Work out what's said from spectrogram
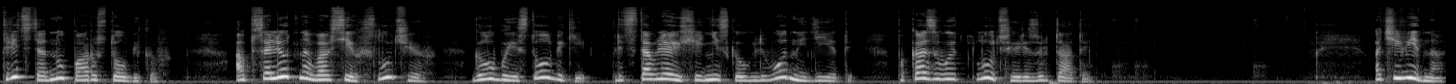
31 пару столбиков. Абсолютно во всех случаях голубые столбики, представляющие низкоуглеводные диеты, показывают лучшие результаты. Очевидно,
